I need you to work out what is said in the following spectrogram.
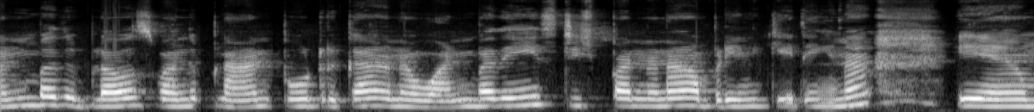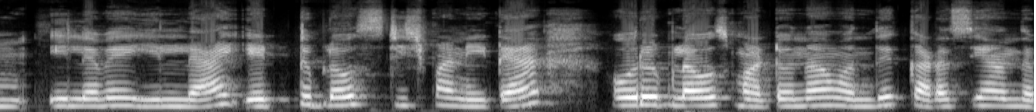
ஒன்பது ப்ளவுஸ் வந்து பிளான் போட்டிருக்கேன். ஆனால் ஒன்பதையும் ஸ்டிச் பண்ணனா அப்படின்னு கேட்டிங்கன்னா இல்லவே இல்லை. எட்டு ப்ளவுஸ் ஸ்டிச் பண்ணிட்டேன். ஒரு ப்ளவுஸ் மட்டும்தான் வந்து கடைசியாக அந்த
